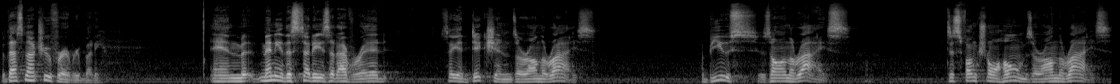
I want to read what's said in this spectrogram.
But that's not true for everybody. And many of the studies that I've read say addictions are on the rise, abuse is on the rise, dysfunctional homes are on the rise.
